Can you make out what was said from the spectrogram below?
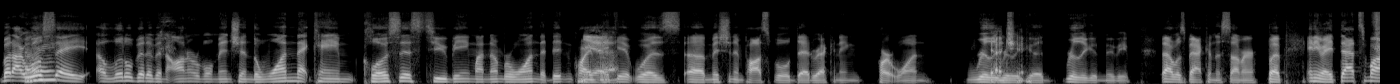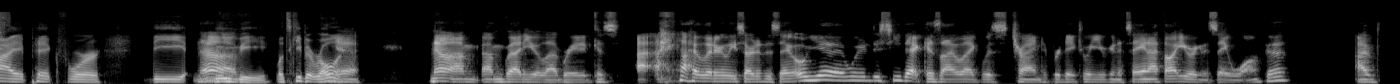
But I All will right. say a little bit of an honorable mention. The one that came closest to being my number one that didn't quite Yeah. make it was uh, Mission Impossible: Dead Reckoning Part One. Really, really good. Really good movie. That was back in the summer. But anyway, that's my pick for the No, movie. Let's keep it rolling. Yeah. No, I'm I'm glad you elaborated because I, I literally started to say, "Oh yeah, I wanted to see that" because I like was trying to predict what you were going to say, and I thought you were going to say Wonka. I've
